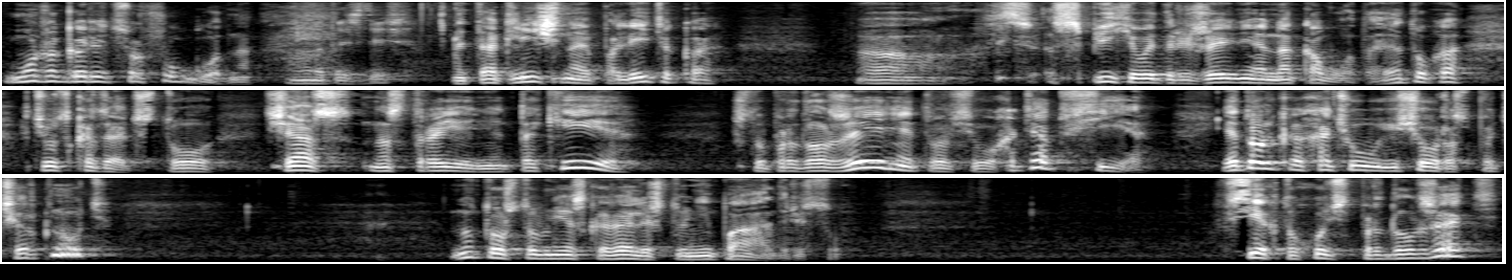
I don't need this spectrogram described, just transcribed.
можно говорить все, что угодно. Мы-то здесь. Это отличная политика с- спихивать решение на кого-то. Я только хочу сказать, что сейчас настроения такие, что продолжение этого всего хотят все. Я только хочу еще раз подчеркнуть, ну, то, что мне сказали, что не по адресу. Все, кто хочет продолжать,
